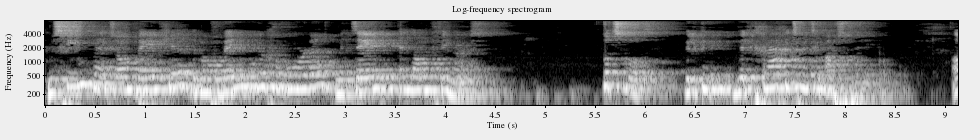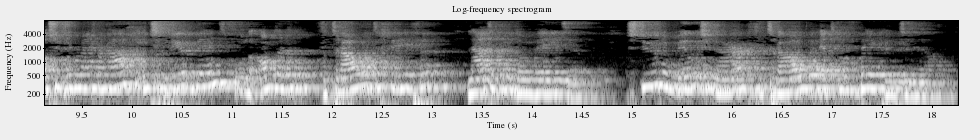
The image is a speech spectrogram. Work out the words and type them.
Misschien ben ik zo'n beetje de mafbeenmoeder geworden met thee en lange vingers. Tot slot wil ik, wil ik graag iets met u afspreken. Als u door mijn verhaal geïnspireerd bent om de anderen vertrouwen te geven, laat het me dan weten. Stuur een mailtje naar vertrouwen.mafb.nl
